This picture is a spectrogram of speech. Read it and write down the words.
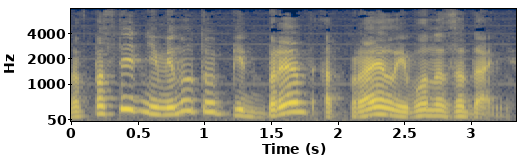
Но в последнюю минуту Пит Брент отправил его на задание.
